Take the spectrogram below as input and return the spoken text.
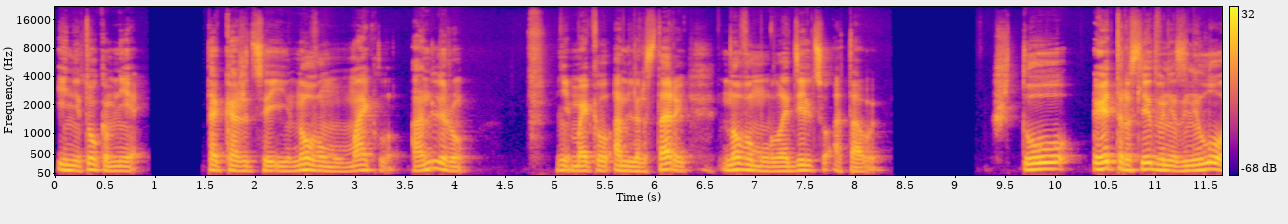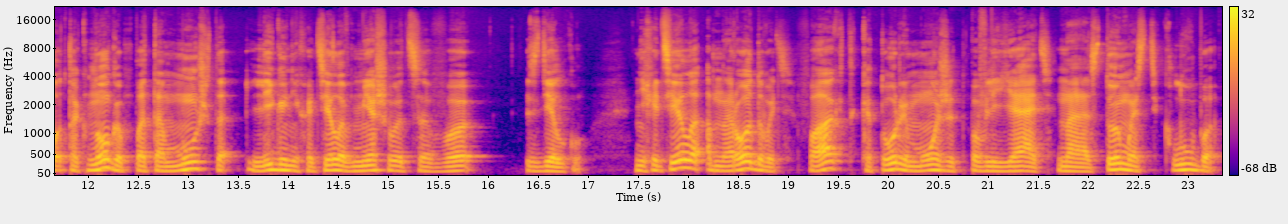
и не только мне, так кажется и новому Майклу Андлеру, не Майкл Андлер старый, новому владельцу Атавы. Что это расследование заняло так много, потому что Лига не хотела вмешиваться в сделку. Не хотела обнародовать факт, который может повлиять на стоимость клуба.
